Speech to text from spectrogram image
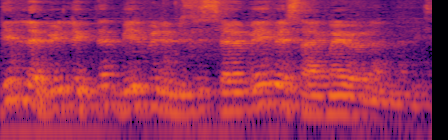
dille birlikte birbirimizi sevmeyi ve saymayı öğrenmeliyiz.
